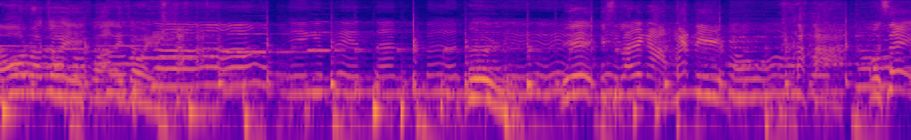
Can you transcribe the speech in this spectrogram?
loro coy, soalnya coy. Hei, eh, istilahnya ngamen nih. Asik,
